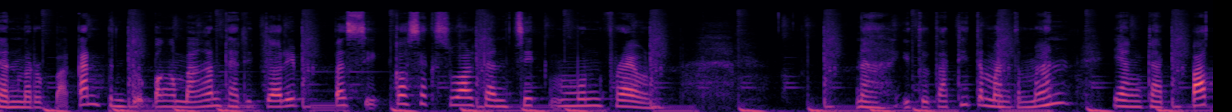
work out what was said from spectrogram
dan merupakan bentuk pengembangan dari teori psikoseksual dan Sigmund Freud. Nah, itu tadi teman-teman yang dapat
